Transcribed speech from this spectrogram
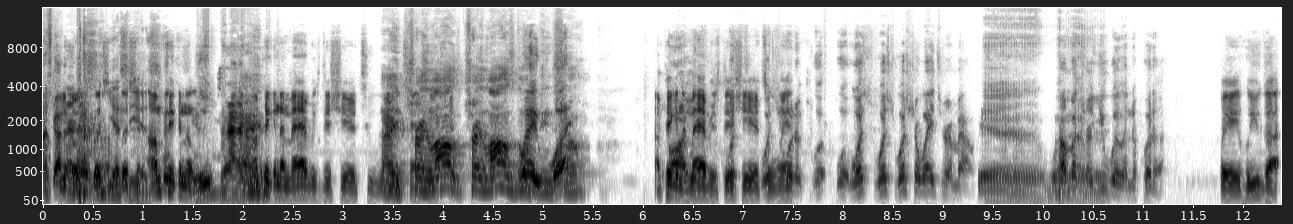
he's not. answer. Listen, Yes, he is. I'm picking the Luke. dragging. I'm picking the Mavericks this year to win Hey, Trey. Lyles, Trey Lyles don't Wait, think what? so. I'm picking the Mavericks this year to win. one of- what- What's what's what's your wager amount? Yeah. How much are you willing to put up? Wait, who you got?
